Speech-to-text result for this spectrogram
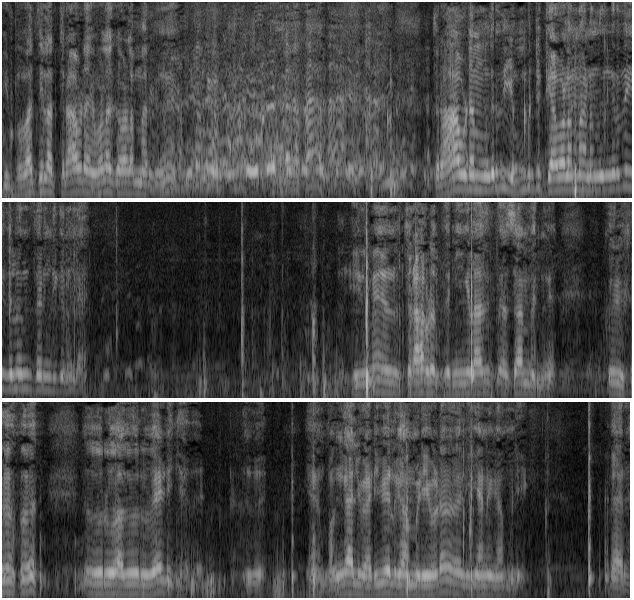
இப்ப பாத்தீங்களா திராவிடம் எவ்வளவு கேவலமா இருக்குன்னு? திராவிடம்ங்கிறது எம்பிட்டு கேவலமானதுங்கிறது இதுல இருந்து தெரிஞ்சுக்கிறேங்க. இதுமே இந்த திராவிடத்தை நீங்களாவது பேசாம இருங்க. இது ஒரு அது ஒரு வேடிக்கை அது. இது என் பங்காளி வடிவேல் காமெடியை விட வேடிக்கையான காமெடி. வேற?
